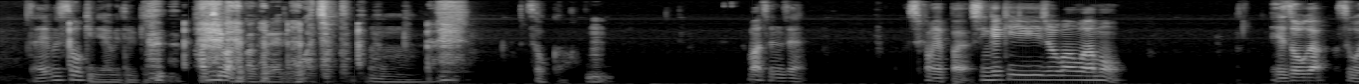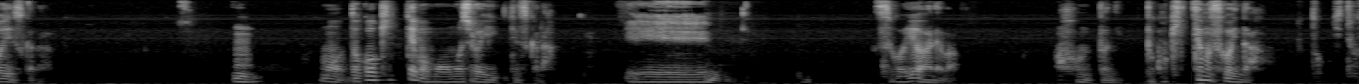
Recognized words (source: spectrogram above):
だいぶ早期にやめてるけど。8話とかぐらいで終わっちゃった。うん。そうか。うん。まあ全然。しかもやっぱ、新劇場版はもう、映像がすごいですから。うん。もう、どこ切ってももう面白いですから。えー。すごいよ、あれは。本当に。どこ切ってもすごいんだ。どうしてさ。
